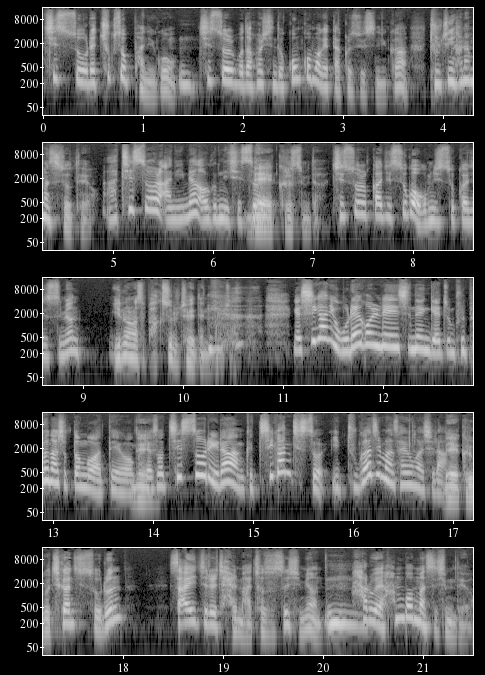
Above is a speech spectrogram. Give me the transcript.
칫솔의 축소판이고 음. 칫솔보다 훨씬 더 꼼꼼하게 닦을 수 있으니까 둘 중에 하나만 쓰셔도 돼요. 아 칫솔 아니면 어금니 칫솔. 네, 그렇습니다. 칫솔까지 쓰고 어금니 칫솔까지 쓰면 일어나서 박수를 쳐야 되는 거죠. 그러니까 시간이 오래 걸리시는 게 좀 불편하셨던 것 같아요. 네. 그래서 칫솔이랑 그 치간 칫솔 이 두 가지만 사용하시라. 네, 그리고 치간 칫솔은 사이즈를 잘 맞춰서 쓰시면 음. 하루에 한 번만 쓰시면 돼요.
